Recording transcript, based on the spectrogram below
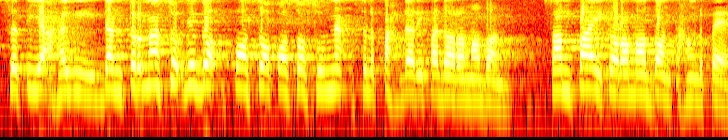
setiap hari dan termasuk juga puasa-puasa sunat selepas daripada Ramadan sampai ke Ramadan tahun depan.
